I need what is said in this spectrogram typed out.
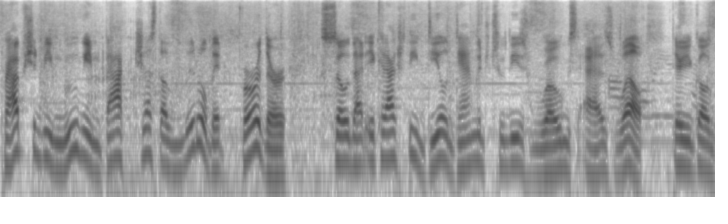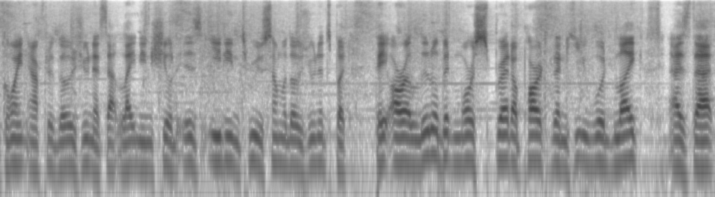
Perhaps should be moving back just a little bit further so that it could actually deal damage to these rogues as well. There you go, going after those units. That lightning shield is eating through some of those units, but they are a little bit more spread apart than he would like as that,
